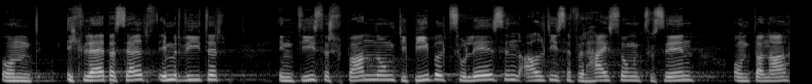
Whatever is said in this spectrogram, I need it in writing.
Und ich lebe selbst immer wieder in dieser Spannung, die Bibel zu lesen, all diese Verheißungen zu sehen und danach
